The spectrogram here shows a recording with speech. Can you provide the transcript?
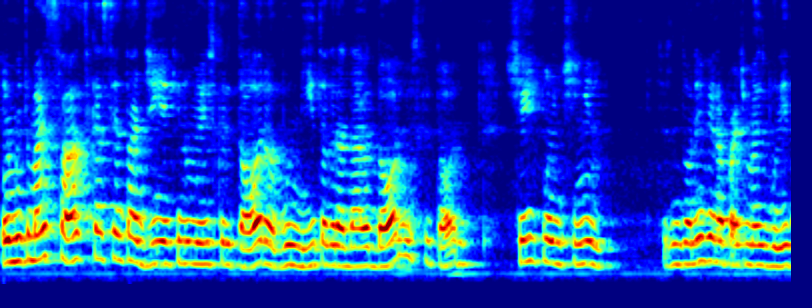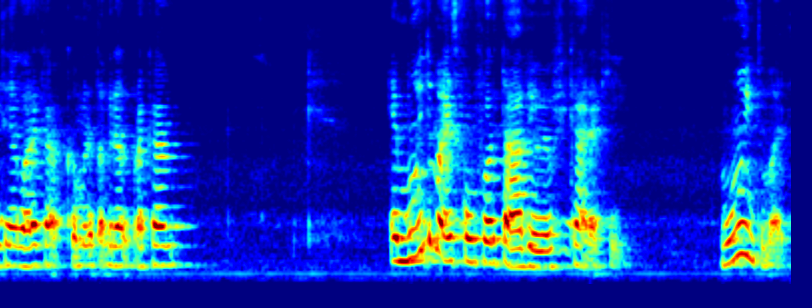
É muito mais fácil ficar sentadinha aqui no meu escritório, bonito, agradável. Eu adoro meu escritório, cheio de plantinha. Vocês não estão nem vendo a parte mais bonita e agora que a câmera tá virada pra cá. É muito mais confortável eu ficar aqui. Muito mais.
